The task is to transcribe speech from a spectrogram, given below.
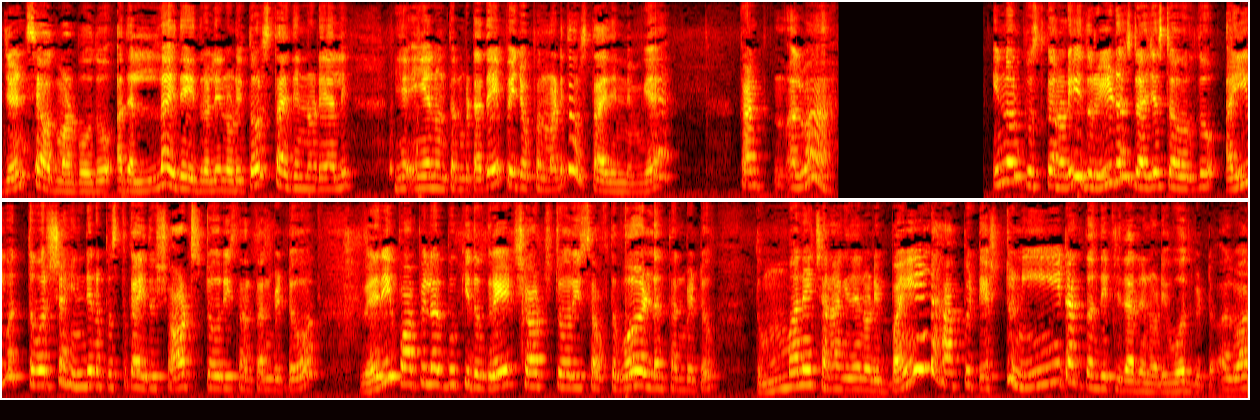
ಜೆಂಟ್ಸ್ ಯಾವ್ದು ಮಾಡಬಹುದು ಅದೆಲ್ಲ ಇದೆ ಇದರಲ್ಲಿ ನೋಡಿ. ತೋರಿಸ್ತಾ ಇದ್ದೀನಿ ನೋಡಿ ಅಲ್ಲಿ. ಏನು ಅಂತ ಅಂದ್ಬಿಟ್ಟು ಅದೇ ಪೇಜ್ ಓಪನ್ ಮಾಡಿ ತೋರಿಸ್ತಾ ಇದ್ದೀನಿ ನಿಮ್ಗೆ. ಕಾಣ್ ಅಲ್ವಾ? ಇನ್ನೊಂದು ಪುಸ್ತಕ ನೋಡಿ, ಇದು ರೀಡರ್ಸ್ ಡೈಜೆಸ್ಟ್ ಅವರದು ಐವತ್ತು ವರ್ಷ ಹಿಂದಿನ ಪುಸ್ತಕ, ಇದು ಶಾರ್ಟ್ ಸ್ಟೋರೀಸ್ ಅಂತ ಅನ್ಬಿಟ್ಟು ವೆರಿ ಪಾಪ್ಯುಲರ್ ಬುಕ್ ಇದು great short stories of the world ಅಂತ ಅನ್ಬಿಟ್ಟು ತುಂಬಾನೇ ಚೆನ್ನಾಗಿದೆ ನೋಡಿ. ಬೈಂಡ್ ಹಾಕ್ಬಿಟ್ಟು ಎಷ್ಟು ನೀಟಾಗಿ ತಂದಿಟ್ಟಿದ್ದಾರೆ ನೋಡಿ, ಓದ್ಬಿಟ್ಟು, ಅಲ್ವಾ?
